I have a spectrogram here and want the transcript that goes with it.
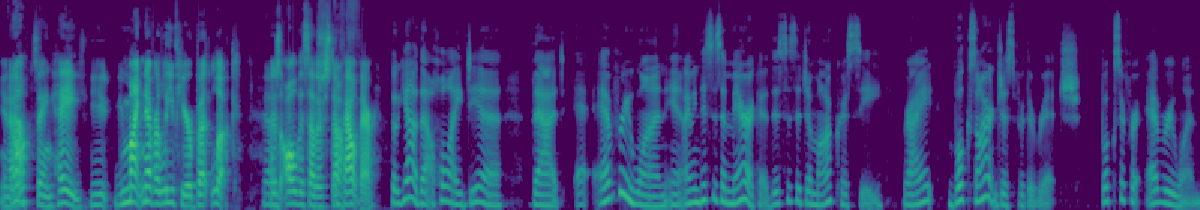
you know, Yeah. saying, hey, you, you might never leave here, but look, Yeah. there's all this other stuff, stuff. out there. So yeah, that whole idea that everyone in, I mean this is America. This is a democracy, right? Books aren't just for the rich. Books are for everyone.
